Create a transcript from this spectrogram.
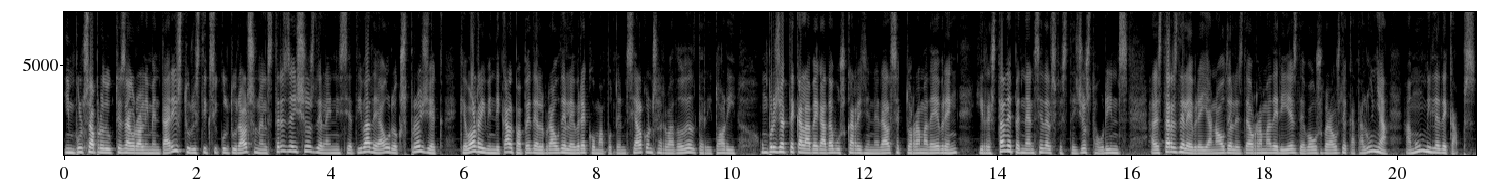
Impulsar productes agroalimentaris, turístics i culturals són els tres eixos de la iniciativa de Aurox Project, que vol reivindicar el paper del Brau de l'Ebre com a potencial conservador del territori. Un projecte que a la vegada busca regenerar el sector ramader ebrenc i restar dependència dels festejos taurins. A les Terres de l'Ebre hi ha nou de les deu ramaderies de bous braus de Catalunya, amb un miler de caps.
